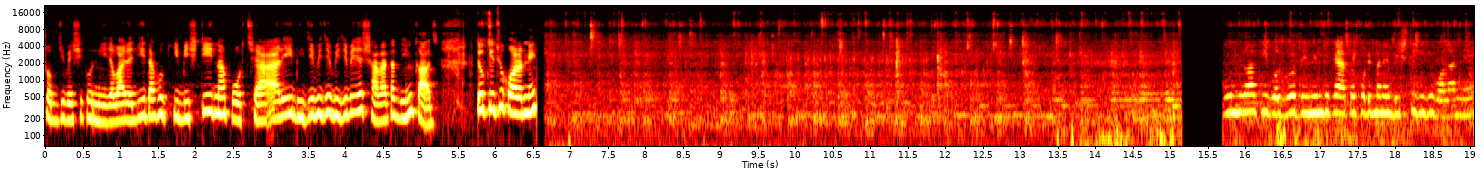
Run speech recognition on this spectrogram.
সবজি বেশি করে নিয়ে যাব। আর এদিকে দেখো কি বৃষ্টি না পড়ছে, আর এই ভিজে ভিজে ভিজে ভিজে সারাটা দিন কাজ। তো কিছু করার নেই বন্ধুরা কি বলব তিন দিন থেকে এত পরিমাণে বৃষ্টি কিছু বলার নেই।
